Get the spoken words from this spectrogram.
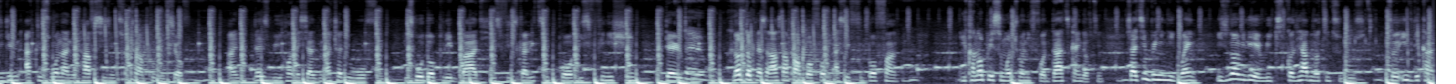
been given at least one and a half season to try and prove himself. And let's be honest, he has been actually woeful. His hold up play bad, his physicality poor, his finishing terrible. Terrible. Not talking as an Arsenal fan, but from as a football fan, mm-hmm. you cannot pay so much money for that kind of thing. So I think bringing Higuain is not really a risk because they have nothing to lose. Mm-hmm. So if they can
